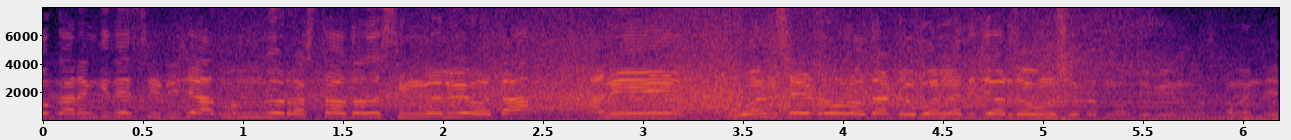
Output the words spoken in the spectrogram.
गेलो कारण की त्या सिटीच्या आतमधून जो रस्ता होता तो सिंगल वे होता आणि वन साईड रोड होता डबलला त्याच्यावर जाऊ शकत नव्हती मेन गोष्ट म्हणजे.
